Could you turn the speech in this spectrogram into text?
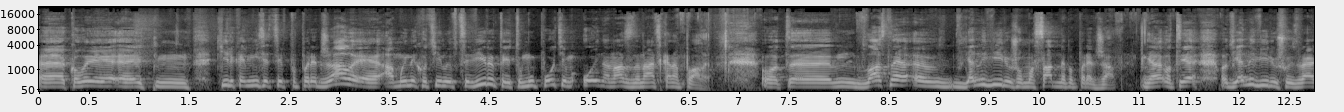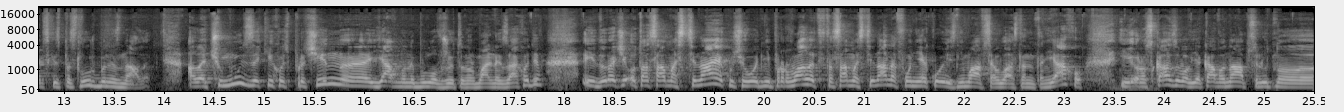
е, коли е, кілька місяців попереджали, а ми не хотіли в це вірити, і тому потім ой на нас зненацька напали. От е, власне, е, я не вірю, що Масад не попереджав. Я от я, от я не вірю, що ізраїльські спецслужби не знали. Але чомусь з якихось причин е, явно не було вжито нормальних заходів. І, до речі, ота сама стіна, яку сьогодні прорвали, це та сама стіна, на фоні якої знімався власне Нетаньяху і розказував, яка вона абсолютно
